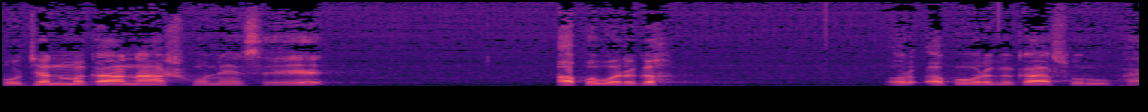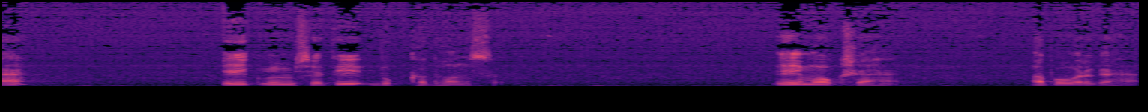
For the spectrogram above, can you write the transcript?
तो जन्म का नाश होने से अपवर्ग, और अपवर्ग का स्वरूप है एक विंशति दुख ध्वंस ये मोक्ष है, अपवर्ग है।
